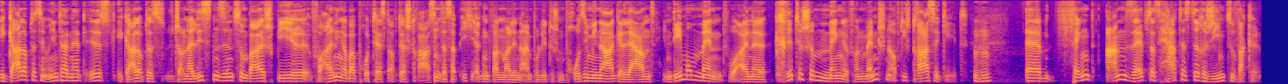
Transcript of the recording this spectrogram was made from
Egal, ob das im Internet ist, egal, ob das Journalisten sind zum Beispiel, vor allen Dingen aber Protest auf der Straße. Das habe ich irgendwann mal in einem politischen Proseminar gelernt. In dem Moment, wo eine kritische Menge von Menschen auf die Straße geht, mhm. Äh, fängt an, selbst das härteste Regime zu wackeln.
